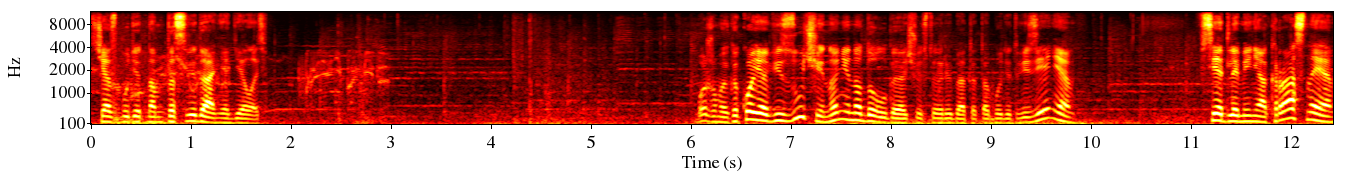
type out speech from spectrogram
сейчас будет нам до свидания делать. Боже мой, какой я везучий, но ненадолго, я чувствую, ребят, это будет везение. Все для меня красные.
